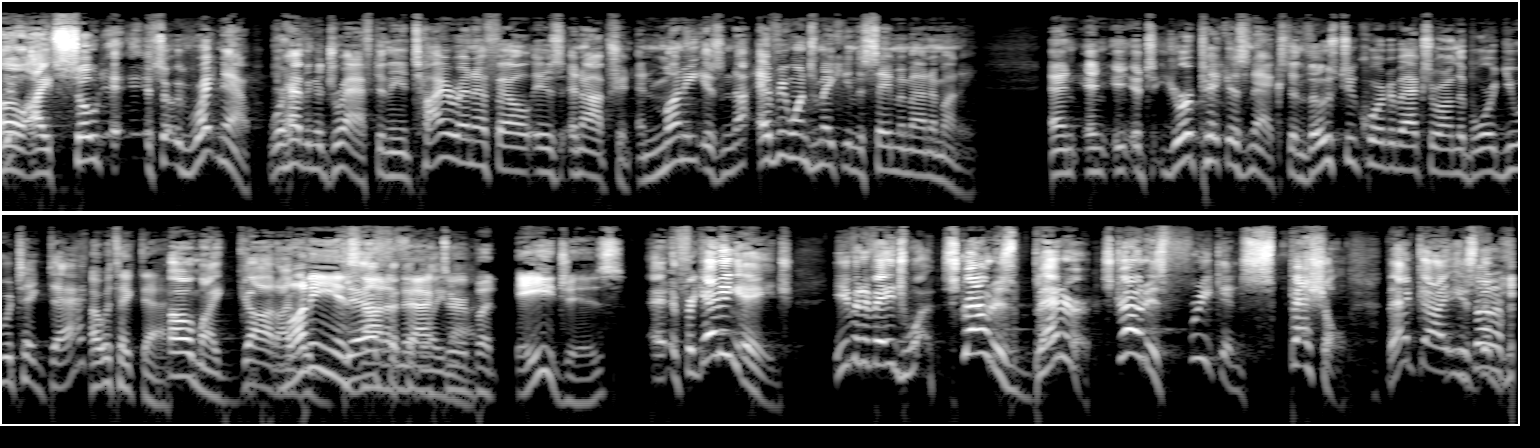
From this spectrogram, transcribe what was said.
Oh, I so so right now we're having a draft and the entire NFL is an option and money is not everyone's making the same amount of money. And and it's your pick is next, and those two quarterbacks are on the board. You would take Dak. I would take Dak. Oh my God! Money is not a factor, not. but age is. And forgetting age, even if age Stroud is better. Stroud is freaking special. That guy He's is done the it for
